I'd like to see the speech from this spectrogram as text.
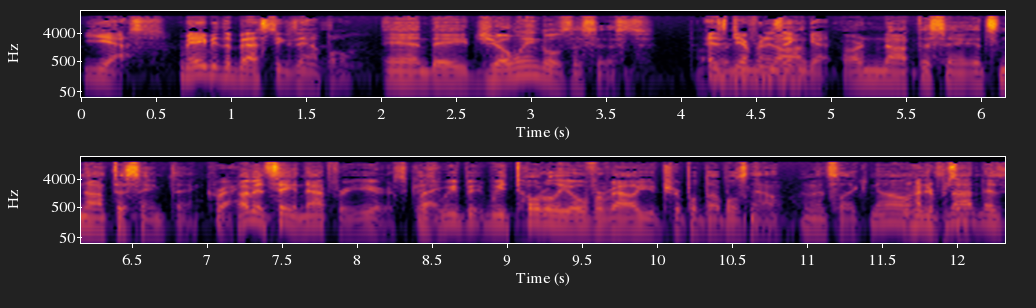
Yes. Maybe the best example. and a Joe Ingles assist. As different as they can get. Are not the same. It's not the same thing. Correct. I've been saying that for years because Right. we we totally overvalue triple doubles now, and it's like no, 100%. it's not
